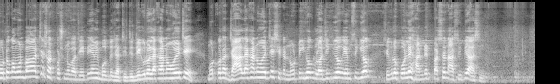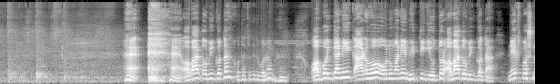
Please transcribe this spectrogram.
নোটও কমন পাওয়া যাচ্ছে শর্ট প্রশ্ন পাওয়া যাচ্ছে। এটাই আমি বলতে চাচ্ছি যে যেগুলো লেখানো হয়েছে, মোট কথা যা লেখানো হয়েছে, সেটা নোটেই হোক লজিকই হোক এমসিকি হোক, সেগুলো পড়লে হান্ড্রেড পার্সেন্ট আশিতে আশি। হ্যাঁ হ্যাঁ অবাধ অভিজ্ঞতা, কোথা থেকে বললাম? হ্যাঁ। অবৈজ্ঞানিক আরোহ অনুমানের ভিত্তি কি? উত্তর, অবাধ অভিজ্ঞতা। নেক্সট প্রশ্ন,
